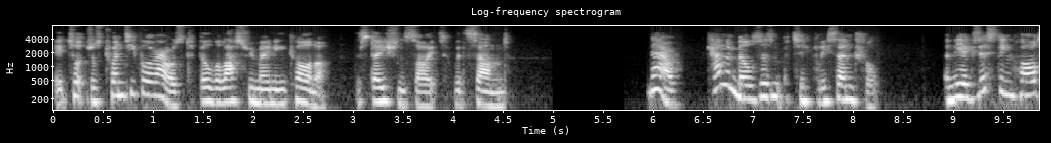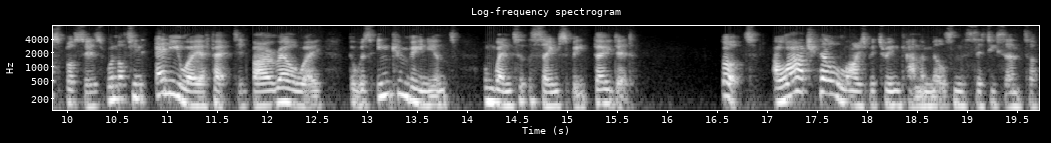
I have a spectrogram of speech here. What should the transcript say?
It took just 24 hours to fill the last remaining corner, the station site, with sand. Now, Canonmills isn't particularly central, and the existing horse buses were not in any way affected by a railway that was inconvenient and went at the same speed they did. But a large hill lies between Canonmills and the city centre.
